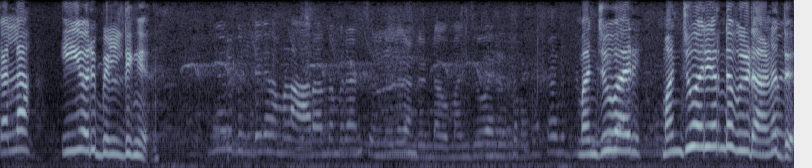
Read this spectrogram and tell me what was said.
കല്ല ഈ ഒരു ബിൽഡിങ് മഞ്ജു വാരി മഞ്ജു വാര്യറിന്റെ വീടാണിത് ഇത്.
